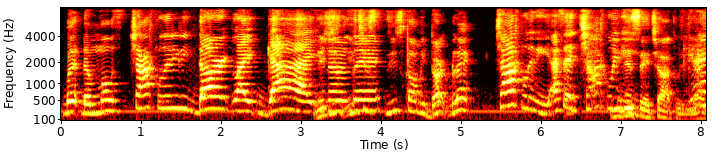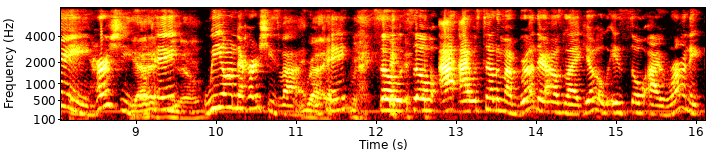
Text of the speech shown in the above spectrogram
but the most chocolatey dark like guy. You Did know what I'm you saying? Just, you just call me dark black. Chocolatey. I said chocolatey. You did say chocolatey. Dang, Hershey's, Yeah, okay? you know. We on the Hershey's vibe, Right, okay? right. So so I, I was telling my brother, I was like, yo, it's so ironic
